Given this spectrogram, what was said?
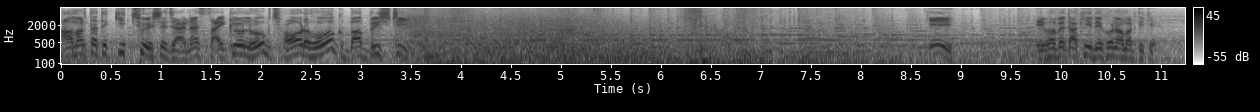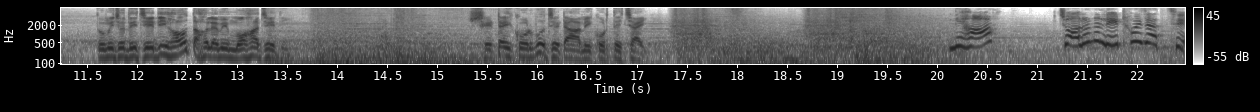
আমার তাতে কিচ্ছু এসে যায় না সাইক্লোন হোক, ঝড় হোক বা বৃষ্টি। কি? এভাবে তাকিয়ে দেখো না আমার দিকে। তুমি যদি জেদি হও, তাহলে আমি মহা জেদি। সেটাই করব যেটা আমি করতে চাই। নিহার, চলো না লেট হয়ে যাচ্ছে।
